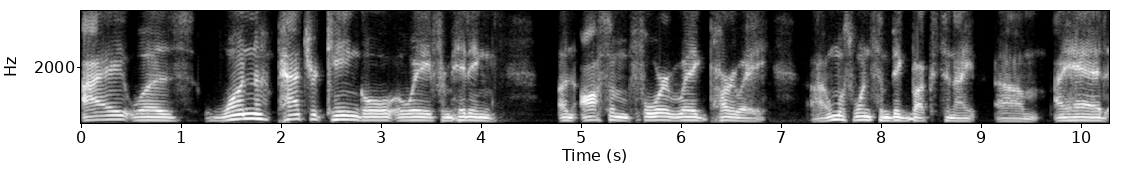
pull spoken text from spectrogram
I was one Patrick Kane goal away from hitting an awesome four leg parlay. I almost won some big bucks tonight. Um, I had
